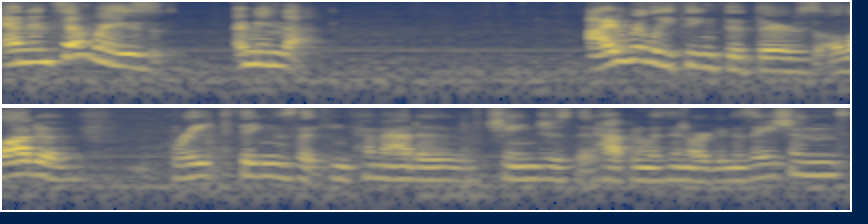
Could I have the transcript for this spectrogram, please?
and in some ways, I mean, I really think that there's a lot of great things that can come out of changes that happen within organizations.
